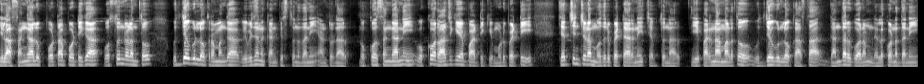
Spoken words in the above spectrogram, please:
ఇలా సంఘాలు పోటాపోటీగా వస్తుండడంతో ఉద్యోగుల్లో క్రమంగా విభజన కనిపిస్తున్నదని అంటున్నారు. ఒక్కో సంఘాన్ని ఒక్కో రాజకీయ పార్టీకి ముడిపెట్టి చర్చించడం మొదలుపెట్టారని చెబుతున్నారు. ఈ పరిణామాలతో ఉద్యోగుల్లో కాస్త గందరగోళం నెలకొన్నదని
